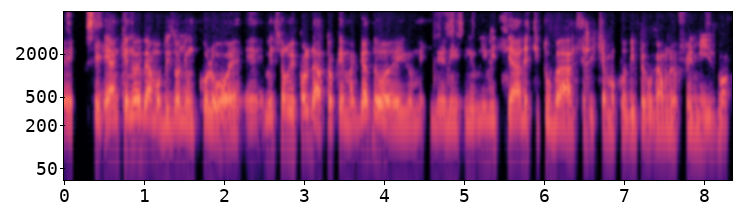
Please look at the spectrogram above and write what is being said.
e, sì. e, anche noi abbiamo bisogno di un colore e mi sono ricordato che magari in un'iniziale titubanza diciamo così per usare un eufemismo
